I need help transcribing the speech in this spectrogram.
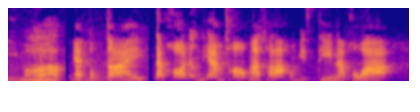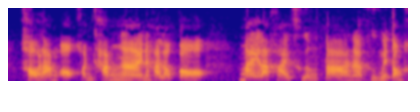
ดีมาก แอบตกใจ แต่ข้อหนึ่งที่แอมชอบมาสคาร่าของมิสทีนนะ เพราะว่าเขาล้างออกค่อนข้างง่ายนะคะ แล้วก็ไม่ระคายเคืองตานะ คือไม่ต้องข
